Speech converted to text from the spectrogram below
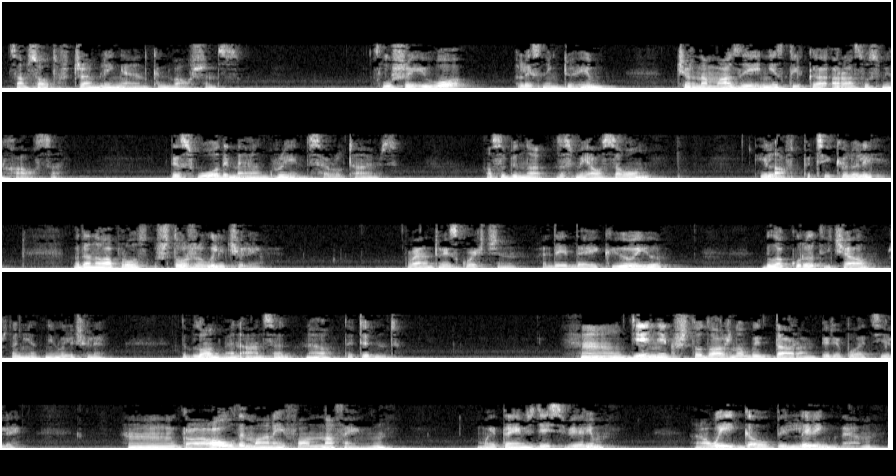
some sort of trembling and convulsions. Слушая его, listening to him, Черномазый несколько раз усмехался. The swarthy man grinned several times. Особенно засмеялся он. He laughed particularly, когда на вопрос «Что же вылечили?» When to his question «Did they cure you?» Белокурый отвечал, что нет, не вылечили. The blonde man answered, no, they didn't. Хм, денег, что должно быть даром, переплатили. Хм, got all the money for nothing. Мы-то им здесь верим. We go believing them.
